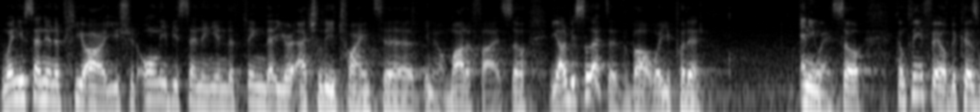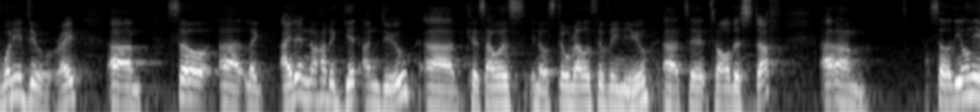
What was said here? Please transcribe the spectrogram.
When you send in a PR, you should only be sending in the thing that you're actually trying to you know modify. So you got to be selective about what you put in. Anyway, so complete fail because what do you do, right? Um, so uh, like I didn't know how to git undo uh, because I was you know still relatively new uh, to, to all this stuff. Um, so the only,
